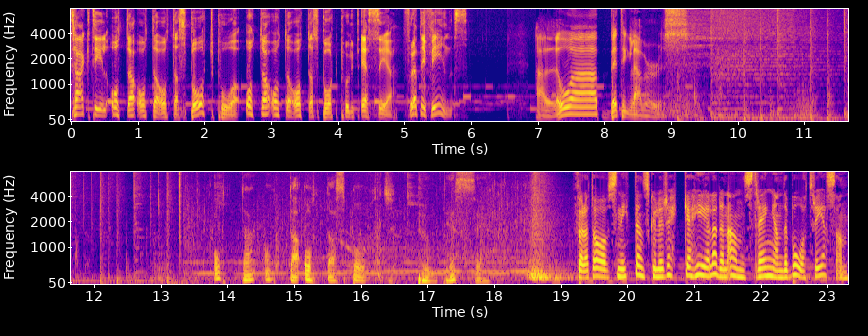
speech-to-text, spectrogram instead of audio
Tack till 888 Sport på 888sport.se för att ni finns. Aloha betting lovers! 888sport.se För att avsnitten skulle räcka hela den ansträngande båtresan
